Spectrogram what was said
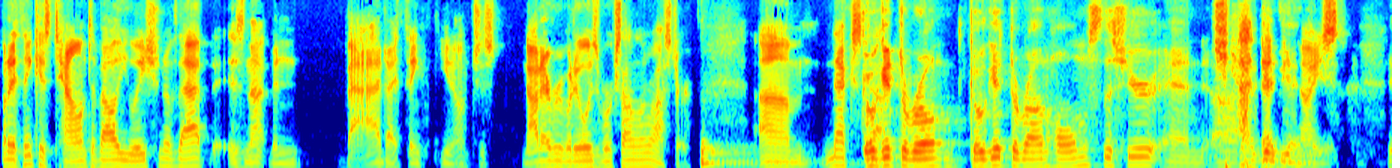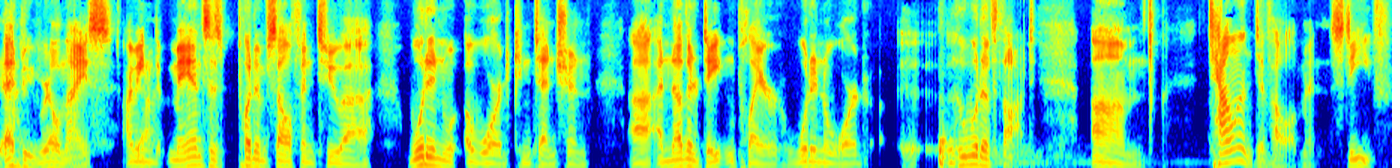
But I think his talent evaluation of that has not been bad. I think, you know, just not everybody always works on the roster. Um, next, go up, get DaRon, go get DaRon Holmes this year, and uh, yeah, that'd be nice. Yeah. That'd be real nice. I mean, yeah. Mans has put himself into uh, Wooden Award contention. Uh, another Dayton player, Wooden Award. Uh, who would have thought? Um, talent development, Steve.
